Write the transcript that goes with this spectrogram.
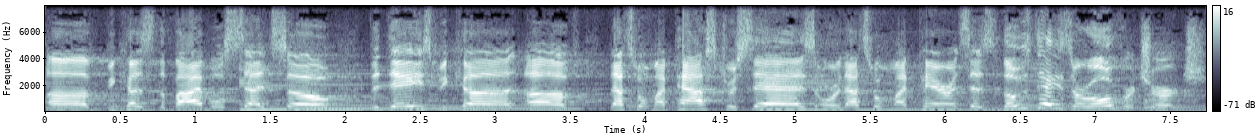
of because the bible said so the days because of that's what my pastor says or that's what my parent says. Those days are over church.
